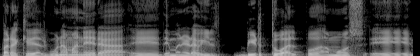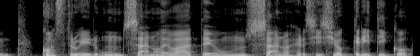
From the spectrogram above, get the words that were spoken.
para que de alguna manera, eh, de manera virtual, podamos eh, construir un sano debate, un sano ejercicio crítico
